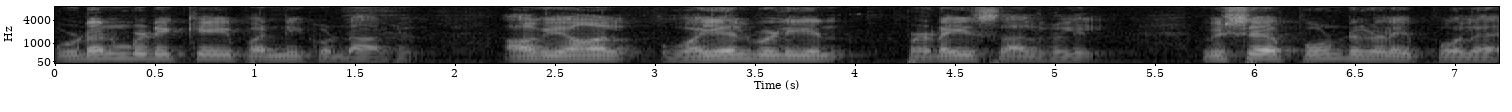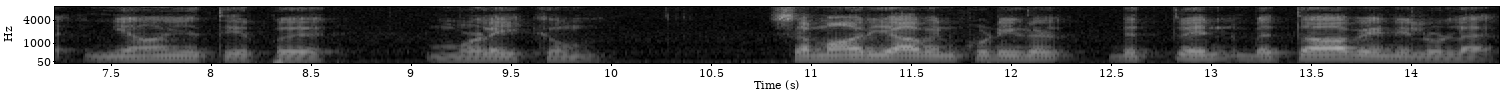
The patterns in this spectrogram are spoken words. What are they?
உடன்படிக்கை பண்ணி கொண்டார்கள். ஆகையால் வயல்வெளியின் படைசால்களில் விஷ பூண்டுகளைப் போல நியாய தீர்ப்பு முளைக்கும். சமாரியாவின் குடிகள் பெத்வென் பெத்தாவேனில் உள்ள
